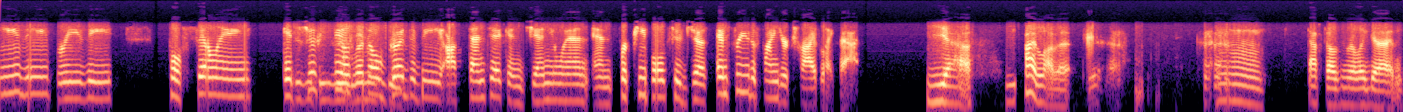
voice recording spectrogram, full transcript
Easy, breezy, fulfilling. It Easy just peasy, feels so squeezy. good to be authentic and genuine and for people to just and for you to find your tribe like that. Yes. I love it. Mm, that feels really good.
